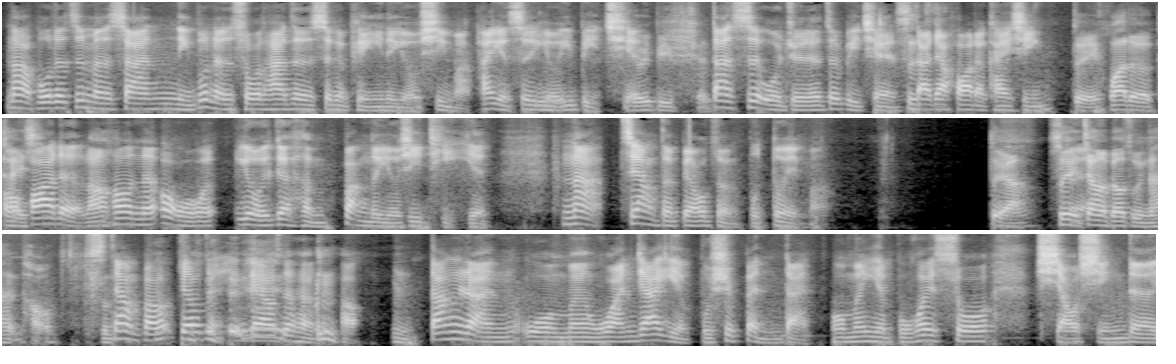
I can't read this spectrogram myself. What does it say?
那《博德之门三》，你不能说它这是个便宜的游戏嘛？它也是有一笔钱，有一笔钱。但是我觉得这笔钱是大家花的开心，对，花的开心，花的。然后呢，哦，我有一个很棒的游戏体验。那这样的标准不对吗？对啊，所以这样的标准应该很好。这样标 标准应该要是很好。嗯，当然，我们玩家也不是笨蛋，我们也不会说小型的，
